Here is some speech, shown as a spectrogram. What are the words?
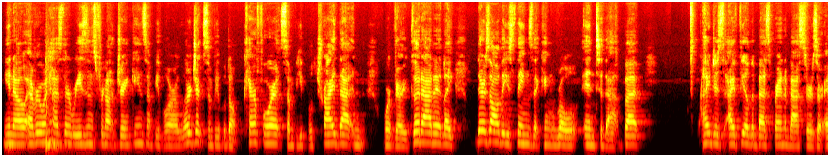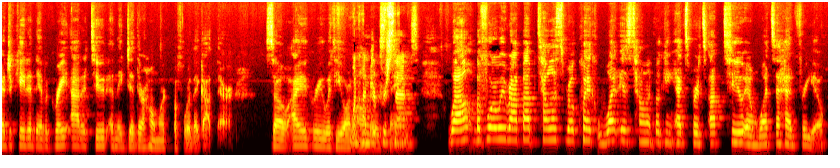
You know, everyone has their reasons for not drinking. Some people are allergic. Some people don't care for it. Some people tried that and weren't very good at it. Like there's all these things that can roll into that. But I just, I feel the best brand ambassadors are educated. They have a great attitude and they did their homework before they got there. So I agree with you on 100%. Well, before we wrap up, tell us real quick, what is Talent Booking Experts up to and what's ahead for you?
